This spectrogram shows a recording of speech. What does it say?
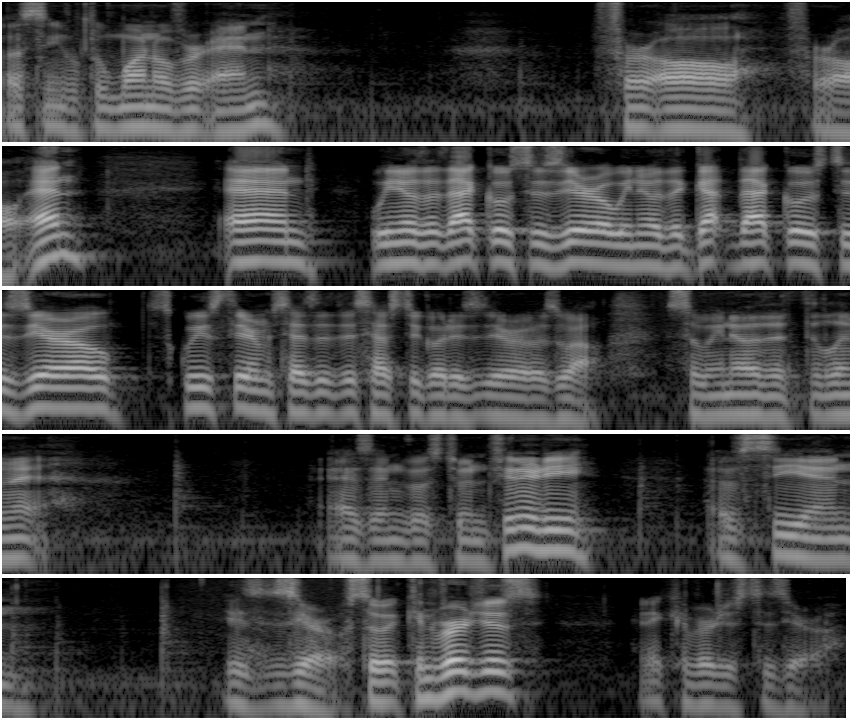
less than or equal to 1 over n for all, for all n. And we know that that goes to 0. We know that that goes to 0. Squeeze theorem says that this has to go to 0 as well. So we know that the limit as n goes to infinity of Cn is 0. So it converges, and it converges to 0.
